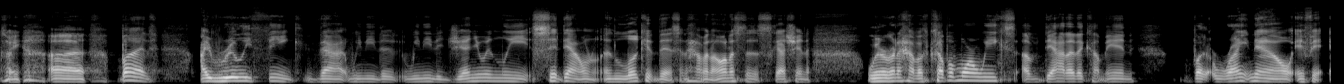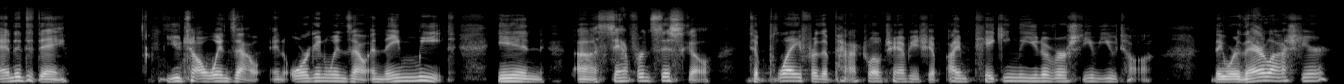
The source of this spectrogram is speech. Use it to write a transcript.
sorry. Uh, but I really think that we need to we need to genuinely sit down and look at this and have an honest discussion. We're going to have a couple more weeks of data to come in but right now, if it ended today, Utah wins out and Oregon wins out, and they meet in uh, San Francisco to play for the Pac 12 championship. I'm taking the University of Utah. They were there last year.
